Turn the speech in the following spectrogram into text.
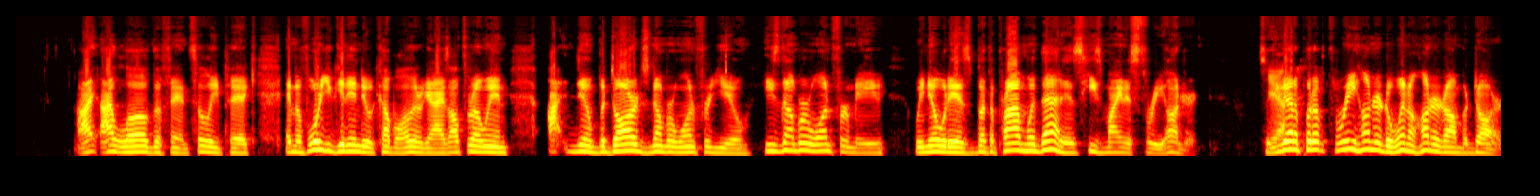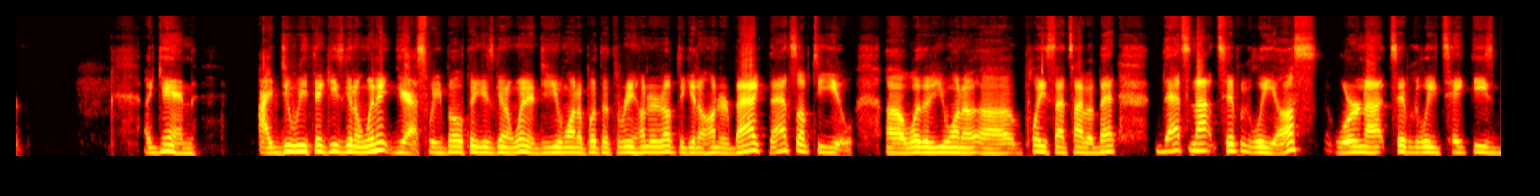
I, I love the Fantilli pick. And before you get into a couple other guys, I'll throw in, I, you know, Bedard's number one for you. He's number one for me. We know it is. But the problem with that is he's minus 300. So yeah. you got to put up 300 to win 100 on Bedard. Again, I do we think he's going to win it? Yes, we both think he's going to win it. Do you want to put the 300 up to get 100 back? That's up to you. Uh, whether you want to uh, place that type of bet, that's not typically us. We're not typically take these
